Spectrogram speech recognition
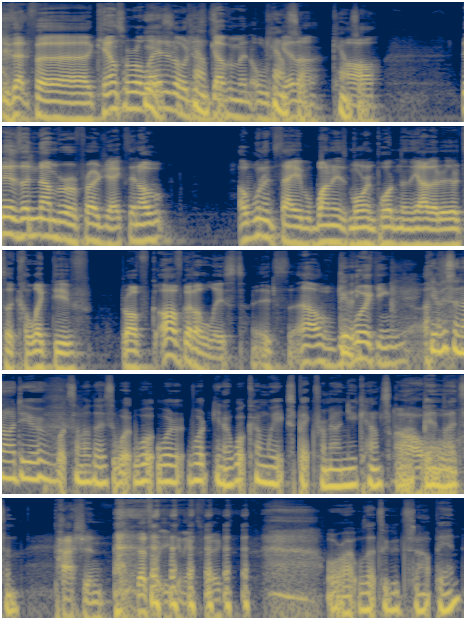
Is that for council related yes, or council. just government altogether? Council. council. Oh, there's a number of projects, and I, I wouldn't say one is more important than the other. It's a collective but I've I've got a list. It's I'll be give, working. give us an idea of what some of those what what what, what you know what can we expect from our new councillor oh, Ben Ladson? Passion. That's what you can expect. All right. Well, that's a good start, Ben.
